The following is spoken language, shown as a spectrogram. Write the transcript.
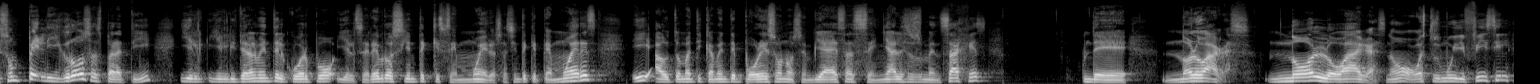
son peligrosas para ti y, literalmente el cuerpo y el cerebro siente que se muere, o sea, siente que te mueres y automáticamente por eso nos envía esas señales, esos mensajes de no lo hagas, no lo hagas, ¿no? O esto es muy difícil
